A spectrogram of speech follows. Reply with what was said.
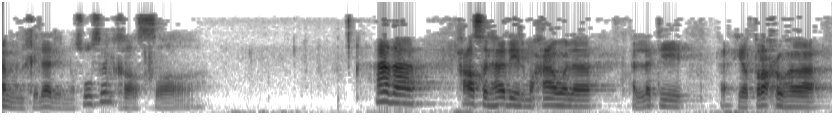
أم من خلال النصوص الخاصة. هذا حاصل هذه المحاولة التي يطرحها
